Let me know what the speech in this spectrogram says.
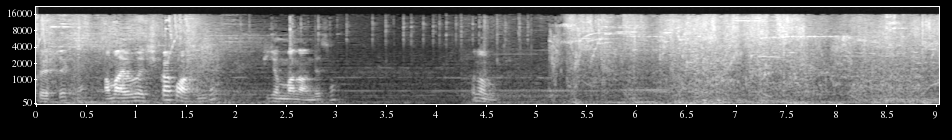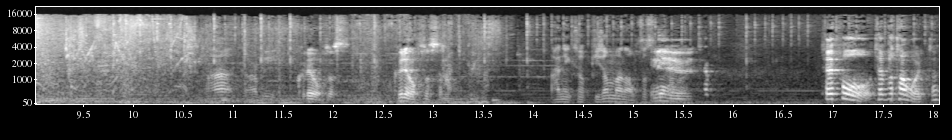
그랬을 아마 여기 식갈 것 같은데? 비전만 안 돼서? 끊어 아 나비. 그래 없었어 그래 없었어 나 아니 저 비전만 없었으면. 예, 텔포 텔포 타고 올 듯?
